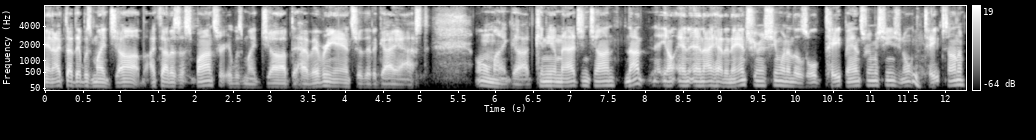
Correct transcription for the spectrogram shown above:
And i thought that was my job. I thought as a sponsor it was my job to have every answer that a guy asked. Oh my god. Can you imagine john? Not you know and, and i had an answering machine one of those old tape answering machines you know with the tapes on them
